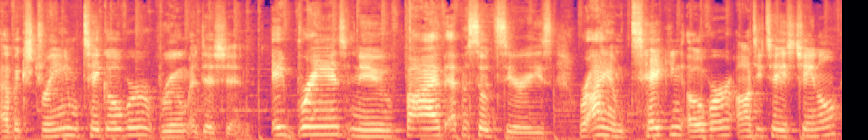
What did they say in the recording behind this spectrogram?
of Extreme Taykover Room Edition, a brand new 5 episode series where I am taking over Auntie Tay's channel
